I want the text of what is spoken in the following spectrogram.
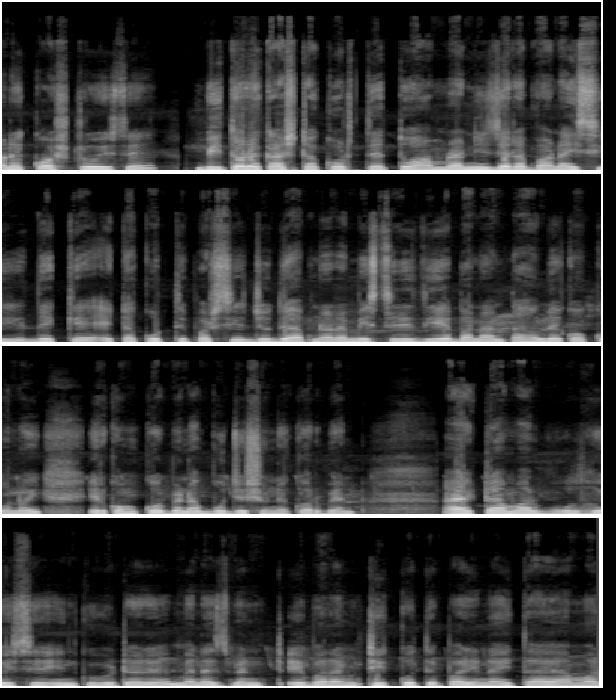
অনেক কষ্ট হয়েছে। ভিতরে কাজটা করতে তো আমরা নিজেরা বানাইছি দেখে এটা করতে পারছি। যদি আপনারা মিস্ত্রি দিয়ে বানান তাহলে কখনোই এরকম করবে না, বুঝে শুনে করবেন। আর একটা আমার ভুল হয়েছে ইনকিউবেটারে ম্যানেজমেন্ট এবার আমি ঠিক করতে পারি নাই, তাই আমার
